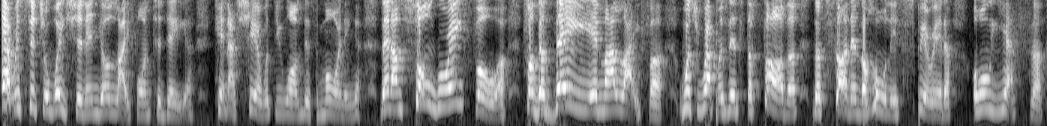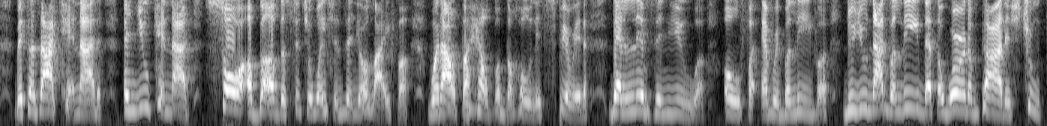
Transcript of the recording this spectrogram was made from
every situation in your life on today. Can I share with you on this morning that I'm so grateful for the they in my life, which represents the Father, the Son, and the Holy Spirit. Oh, yes, because I cannot and you cannot soar above the situations in your life uh, without the help of the Holy Spirit that lives in you. Oh, for every believer. Do you not believe that the word of God is truth?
